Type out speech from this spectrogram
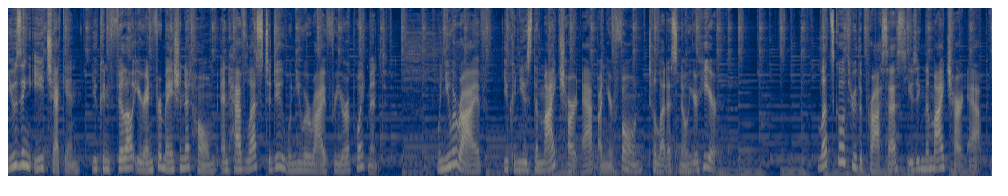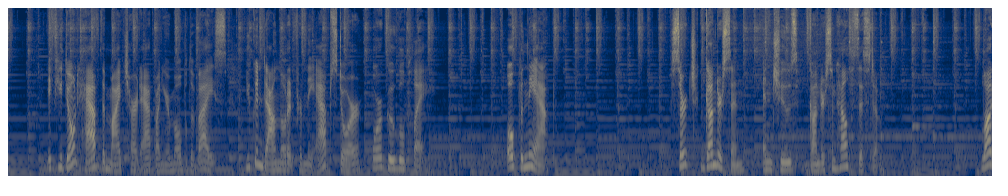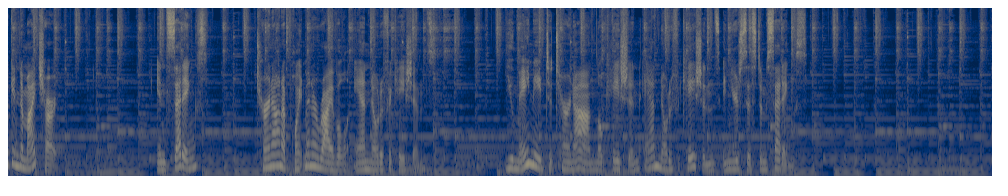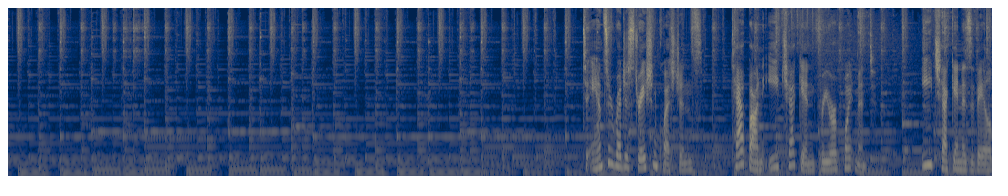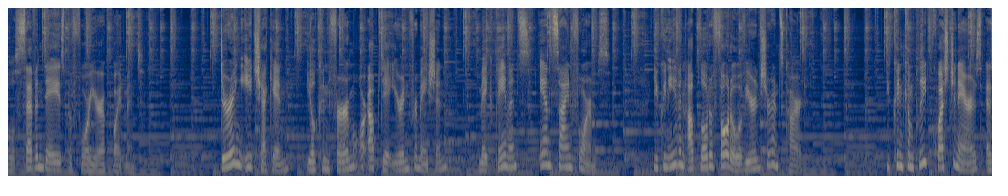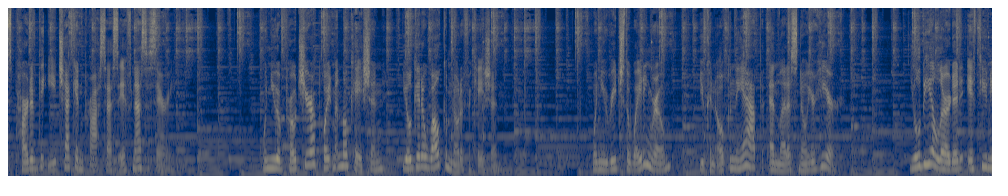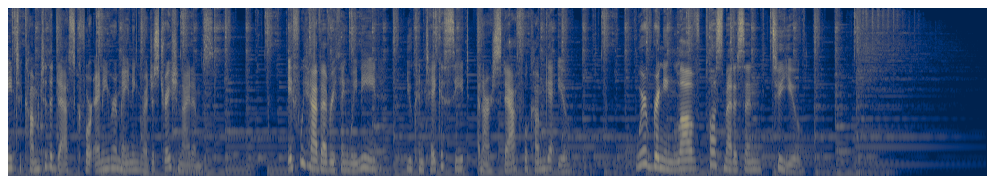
Using eCheck-in, you can fill out your information at home and have less to do when you arrive for your appointment. When you arrive, you can use the MyChart app on your phone to let us know you're here. Let's go through the process using the MyChart app. If you don't have the MyChart app on your mobile device, you can download it from the App Store or Google Play. Open the app. Search Gundersen and choose Gundersen Health System. Log into MyChart. In Settings, turn on Appointment Arrival and Notifications. You may need to turn on location and notifications in your system settings. To answer registration questions, tap on eCheck-in for your appointment. eCheck-in is available seven days before your appointment. During e check in, you'll confirm or update your information, make payments, and sign forms. You can even upload a photo of your insurance card. You can complete questionnaires as part of the e check in process if necessary. When you approach your appointment location, you'll get a welcome notification. When you reach the waiting room, you can open the app and let us know you're here. You'll be alerted if you need to come to the desk for any remaining registration items. If we have everything we need, you can take a seat and our staff will come get you. We're bringing love plus medicine to you.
